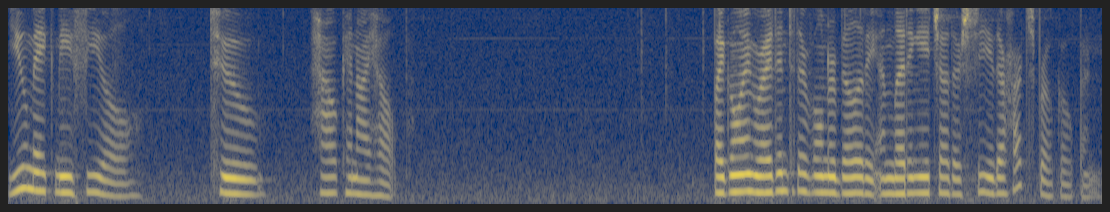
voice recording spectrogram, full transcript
you make me feel, to how can I help? By going right into their vulnerability and letting each other see, their hearts broke open.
